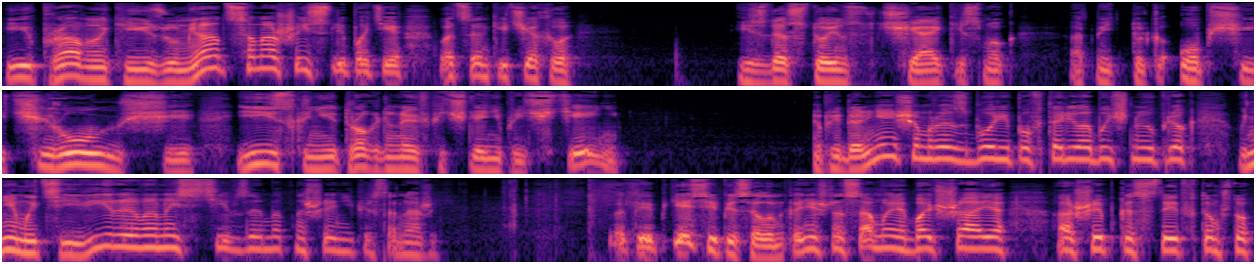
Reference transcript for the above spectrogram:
и правнуки изумятся нашей слепоте в оценке Чехова, из достоинств Чайки смог отметить только общие, чарующие, искренние и трогательные впечатления при чтении, а при дальнейшем разборе повторил обычный упрек в немотивированности взаимоотношений персонажей. В этой пьесе, писал он, конечно, самая большая ошибка состоит в том, что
